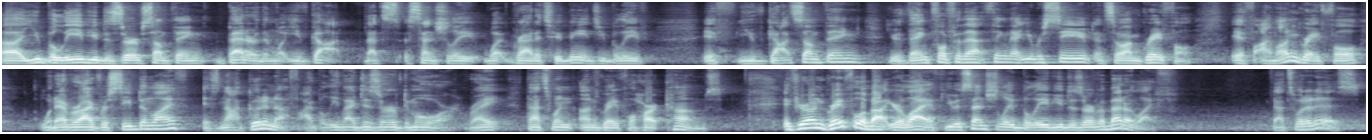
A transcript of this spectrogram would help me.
uh, you believe you deserve something better than what you've got. That's essentially what gratitude means. You believe if you've got something, you're thankful for that thing that you received, and so I'm grateful. If I'm ungrateful, whatever I've received in life is not good enough. I believe I deserved more, right? That's when ungrateful heart comes. If you're ungrateful about your life, you essentially believe you deserve a better life. That's what it is.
